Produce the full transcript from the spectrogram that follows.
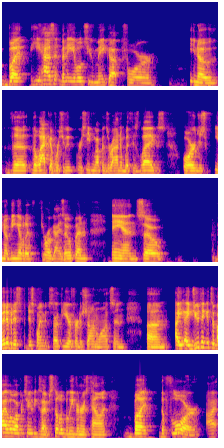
but he hasn't been able to make up for, you know, the the lack of receiving weapons around him with his legs or just you know being able to throw guys open, and so. A bit of a dis- disappointment to start the year for Deshaun Watson. Um, I, I, do think it's a buy low opportunity because I'm still a believer in his talent, but the floor, I,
